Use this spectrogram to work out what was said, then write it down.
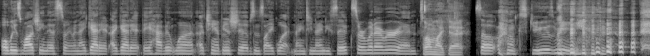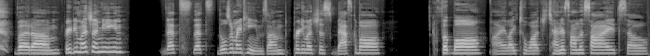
always watching this. So, I mean, I get it. I get it. They haven't won a championship since like what, 1996 or whatever. And Something like that. so, excuse me. but um, pretty much, I mean, that's that's those are my teams. I'm pretty much just basketball football. I like to watch tennis on the side, so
